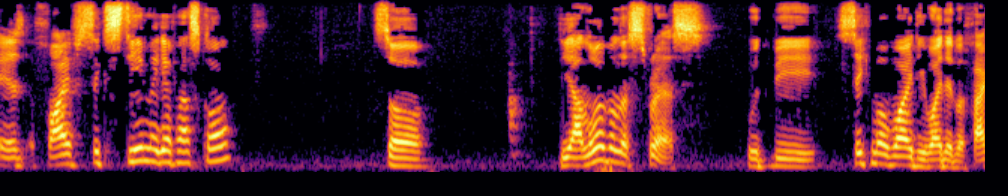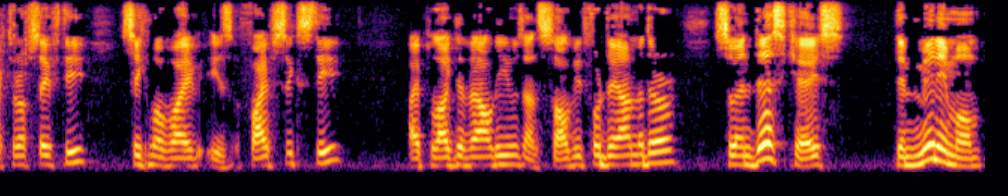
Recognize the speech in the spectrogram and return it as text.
is 560 megapascal. So the allowable stress would be sigma y divided by factor of safety. Sigma y is 560. I plug the values and solve it for diameter. So in this case, the minimum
